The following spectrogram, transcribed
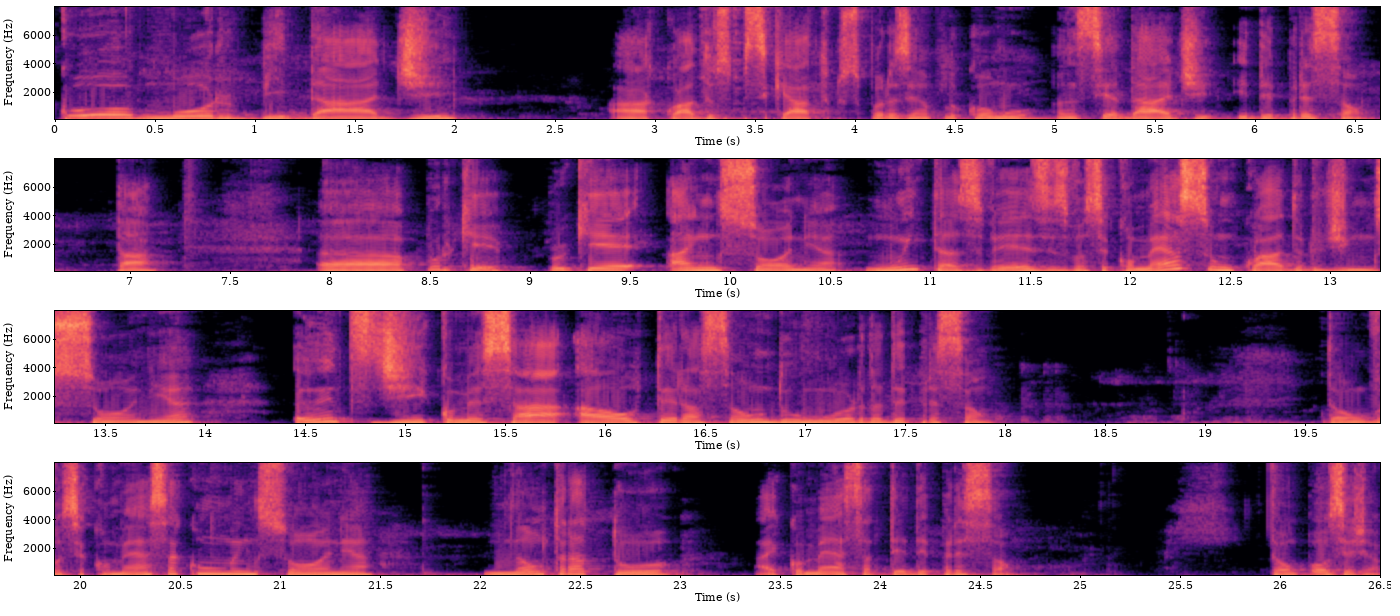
comorbidade a quadros psiquiátricos, por exemplo, como ansiedade e depressão, tá? Ah, por quê? Porque a insônia, muitas vezes, você começa um quadro de insônia antes de começar a alteração do humor da depressão. Então, você começa com uma insônia, não tratou, aí começa a ter depressão. Então, ou seja,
